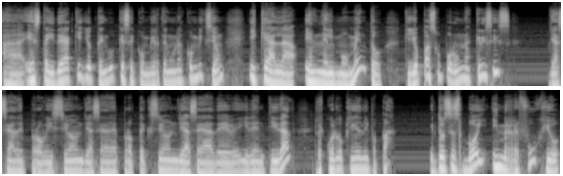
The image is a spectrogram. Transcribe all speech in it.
a esta idea que yo tengo que se convierte en una convicción y que a la, en el momento que yo paso por una crisis, ya sea de provisión, ya sea de protección, ya sea de identidad, recuerdo quién es mi papá. Entonces voy y me refugio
